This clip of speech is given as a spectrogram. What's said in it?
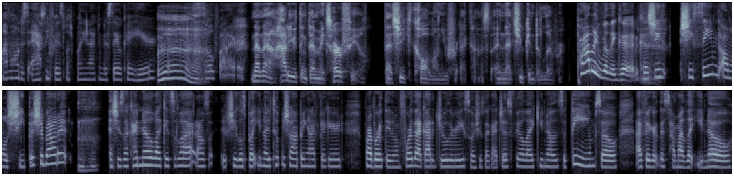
my mom just asked me for this much money, and I can just say, okay, here. Yeah. So fired. Now, now, how do you think that makes her feel? That she could call on you for that kind of stuff, and that you can deliver. Probably really good because Yeah. she she seemed almost sheepish about it. hmm And she's like, I know, like it's a lot. And I was like, she goes, but you know, you took me shopping, and I figured my birthday. Then before that, I got a jewelry. So she's like, I just feel like you know, it's a theme. So I figured this time I'd let you know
